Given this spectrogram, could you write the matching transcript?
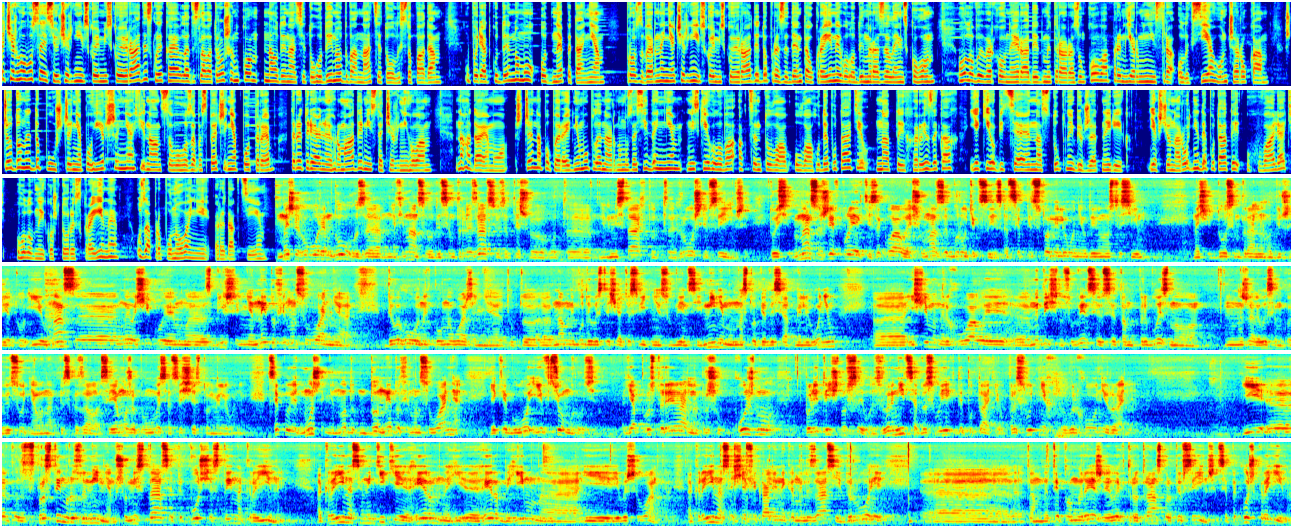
Позачергову сесію Чернігівської міської ради скликає Владислава Трошенко на 11 годину 12 листопада. У порядку денному одне питання про звернення Чернігівської міської ради до президента України Володимира Зеленського, голови Верховної Ради Дмитра Разумкова, прем'єр-міністра Олексія Гончарука щодо недопущення погіршення фінансового забезпечення потреб територіальної громади міста Чернігова. Нагадаємо, ще на попередньому пленарному засіданні міський голова акцентував увагу депутатів на тих ризиках, які обіцяє наступний бюджетний рік. Якщо народні депутати ухвалять головний кошторис країни у запропонованій редакції. Ми ж говоримо довго за фінансову децентралізацію, за те, що от е, в містах тут гроші, все інше. Тобто, в нас вже в проєкті заклали, що в нас заберуть акциз, а це під 100 мільйонів 97 значить, до центрального бюджету. І в нас е, ми очікуємо е, збільшення недофінансування делегованих повноважень, тобто нам не буде вистачати освітньої субвенції мінімум на 150 мільйонів. Е, І ще ми не рахували е, медичну субвенцію, це там приблизно, ну, на жаль, Лисенко відсутня, вона підсказала, це я можу помилитися, це ще 100 мільйонів. Це по відношенню до недофінансування, яке було і в цьому році. Я просто реально прошу кожну політичну силу, зверніться до своїх депутатів, присутніх у Верховній Раді. І е, з простим розумінням, що міста це також частина країни. А країна це не тільки герб, герб гімн і, і вишиванка. А країна це ще фекальні каналізації, дороги, е, там, тепломережі, електротранспорт і все інше. Це також країна.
